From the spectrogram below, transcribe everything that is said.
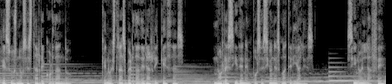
Jesús nos está recordando que nuestras verdaderas riquezas no residen en posesiones materiales, sino en la fe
